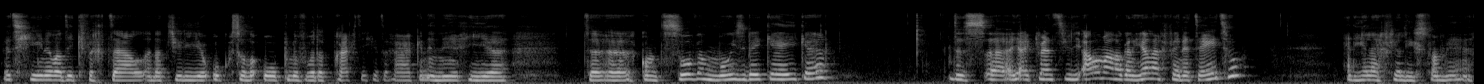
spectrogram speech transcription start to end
hetgene wat ik vertel. En dat jullie je ook zullen openen voor de prachtige drakenenergieën. Er komt zoveel moois bij kijken. Dus uh, ja, ik wens jullie allemaal nog een heel erg fijne tijd toe. En heel erg veel liefst van mij.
